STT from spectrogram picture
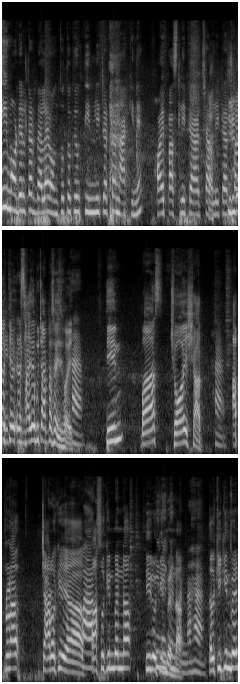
এই মডেলটার বেলায় অন্তত কেউ তিন লিটারটা না কিনে হয় পাঁচ লিটার চার লিটার সাইজ চারটা সাইজ হয়। হ্যাঁ। তিন পাঁচ ছয় সাত। হ্যাঁ। আপনারা চারও কি পাঁচও কিনবেন না তিনও কিনবেন না? হ্যাঁ। তাহলে কি কিনবেন?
